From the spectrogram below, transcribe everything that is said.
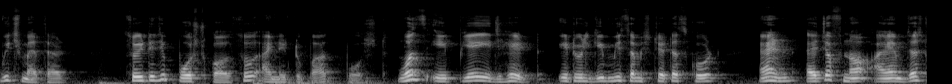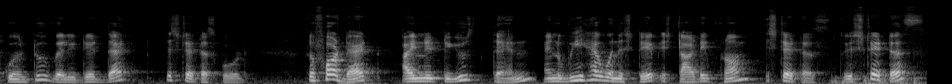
which method. So it is a post call. So I need to pass post. Once API is hit, it will give me some status code and as of now I am just going to validate that status code. So for that I need to use then and we have one step starting from status. So status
